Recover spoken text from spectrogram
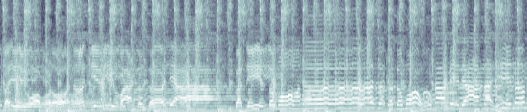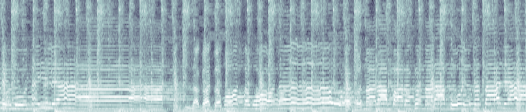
ભાઈ ઓભળો ન જેવી વાત ઝલ્યા કદી તમોન જગતમો હું ના મેલ્યા, નહીં ન મેલું નહીં લ્યા જગતમો તમો ઓળખનારા પારખનારા કોઈ નતા તાલ્યા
